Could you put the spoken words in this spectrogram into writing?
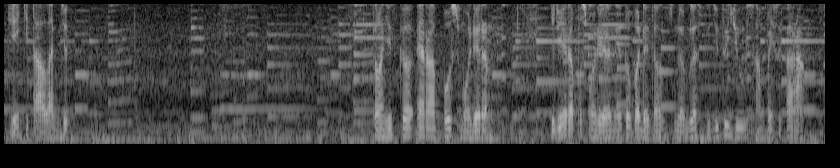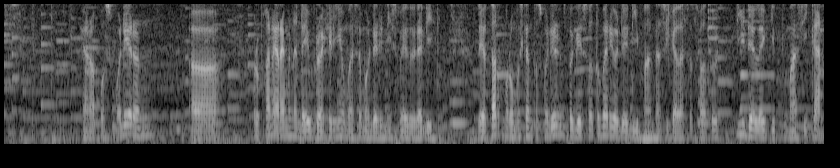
Oke, kita lanjut. Kita lanjut ke era postmodern. Jadi era postmodern itu pada tahun 1977 sampai sekarang. Era postmodern uh, merupakan era yang menandai berakhirnya masa modernisme itu tadi. Lyotard merumuskan postmodern sebagai suatu periode di mana segala sesuatu didelegitimasikan.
